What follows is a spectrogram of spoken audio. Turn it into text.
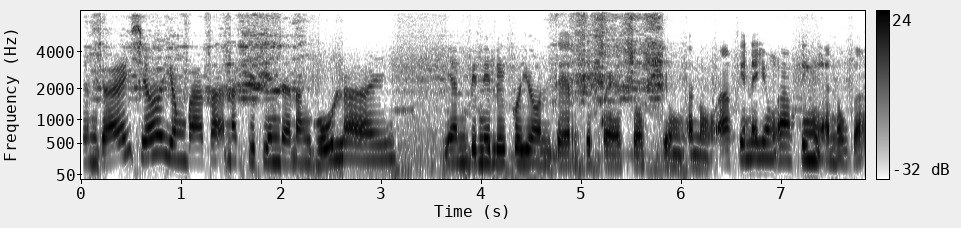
Yan guys, yo, yung bata nagtitinda ng gulay. Yan, binili ko yon 30 pesos yung ano. Akin na yung aking ano ga.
